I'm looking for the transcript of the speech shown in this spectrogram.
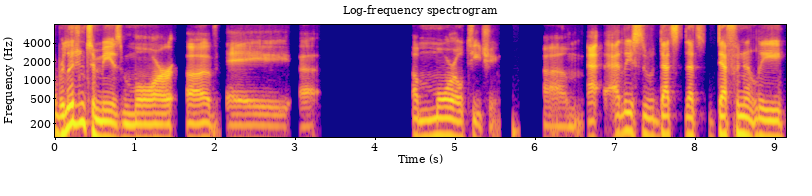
religion to me is more of a uh, a moral teaching. Um, at, at least that's that's definitely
